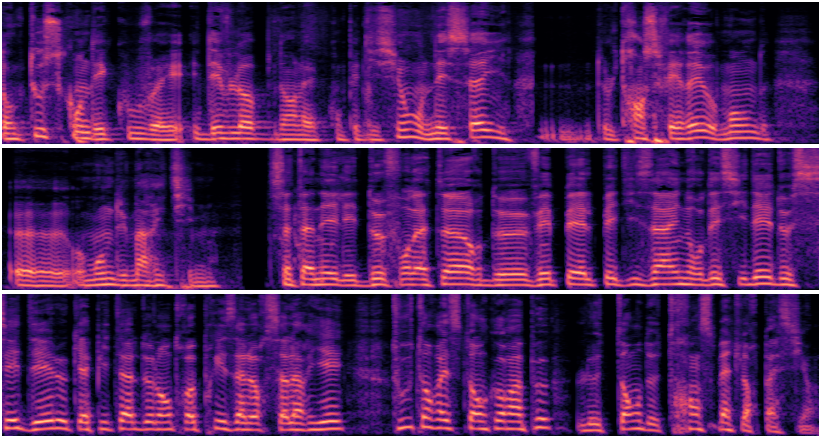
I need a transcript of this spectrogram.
Donc tout ce qu'on découvre et développe dans la compétition, on essaye de le transférer au monde, au monde du maritime. Cette année, les deux fondateurs de VPLP Design ont décidé de céder le capital de l'entreprise à leurs salariés, tout en restant encore un peu le temps de transmettre leur passion.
